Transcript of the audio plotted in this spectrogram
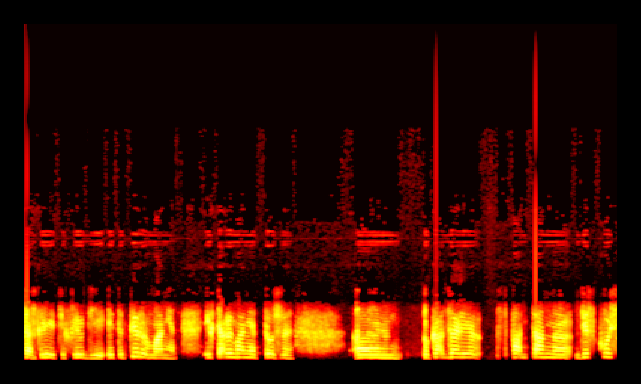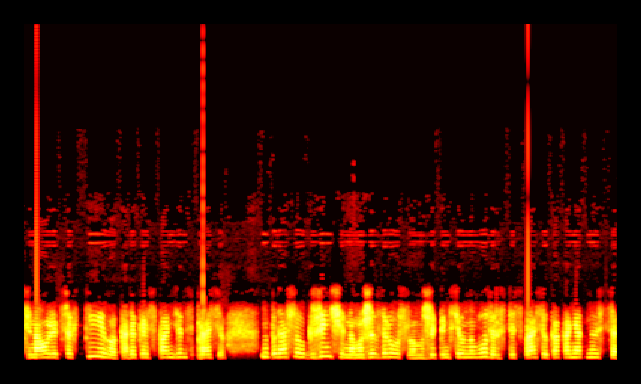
сожгли этих людей. Это первый момент. И второй момент тоже э, показали спонтанную дискуссию на улицах Киева, когда корреспондент спросил, ну, подошел к женщинам, уже взрослым, уже пенсионного возраста, и спросил, как они относятся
